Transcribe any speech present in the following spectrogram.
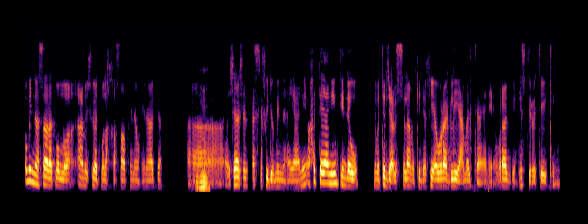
ومنها صارت والله أعمل شوية ملخصات هنا وهناك. آه عشان الناس يستفيدوا منها يعني. وحتى يعني يمكن لو لما ترجع بالسلامه كده في أوراق لي عملتها يعني أوراق history taking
